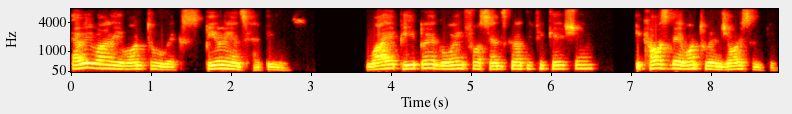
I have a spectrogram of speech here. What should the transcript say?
everybody want to experience happiness. Why people going for sense gratification? Because they want to enjoy something.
